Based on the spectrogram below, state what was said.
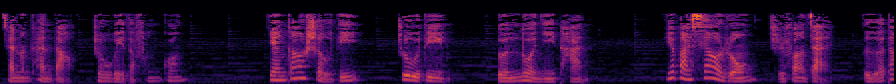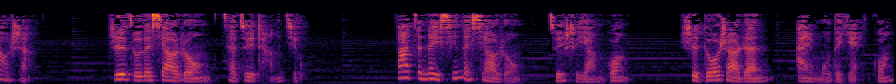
才能看到周围的风光，眼高手低，注定沦落泥潭。别把笑容只放在得到上，知足的笑容才最长久。发自内心的笑容最是阳光，是多少人爱慕的眼光。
